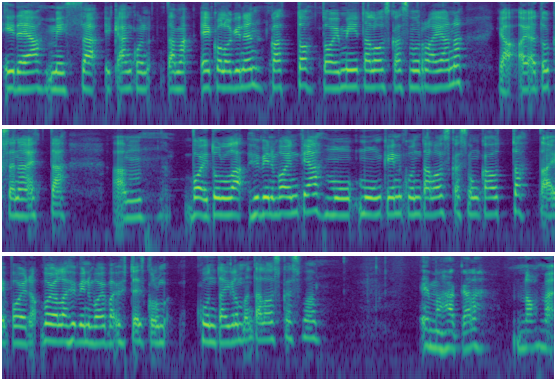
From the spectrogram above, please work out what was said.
idea, missä ikään kuin tämä ekologinen katto toimii talouskasvun rajana ja ajatuksena, että äm, voi tulla hyvinvointia mu- muunkin kuin talouskasvun kautta, tai voi, voi olla hyvinvoiva yhteiskunta ilman talouskasvua. Emma Hakala. No mä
